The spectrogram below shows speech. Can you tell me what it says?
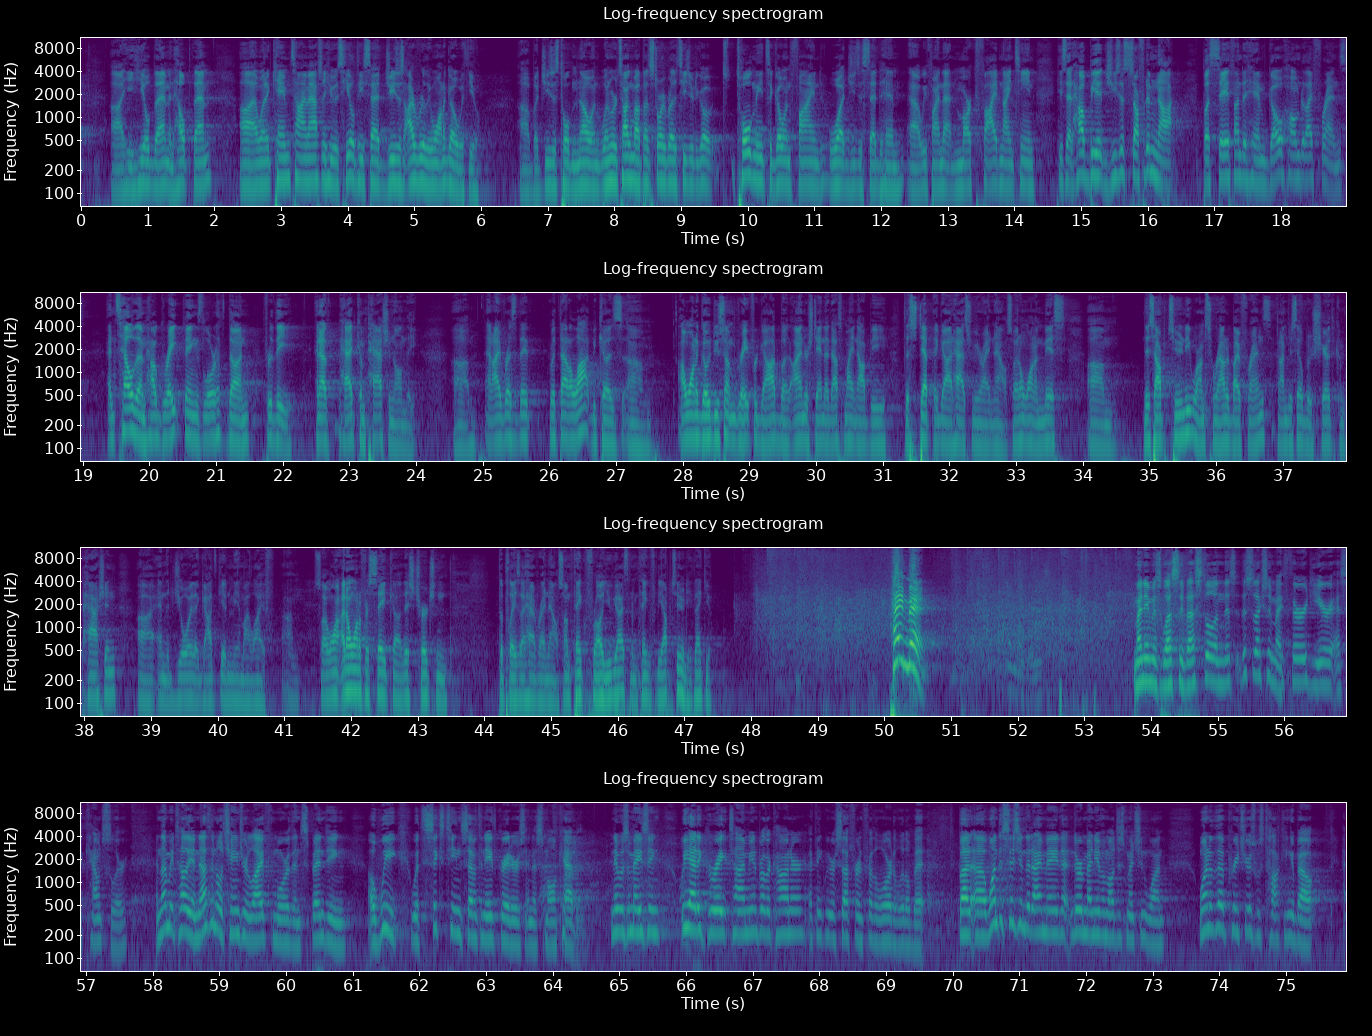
Uh, he healed them and helped them. Uh, and when it came time after he was healed, he said, Jesus, I really want to go with you. Uh, but Jesus told him no. And when we were talking about that story, brother teacher to go, t- told me to go and find what Jesus said to him. Uh, we find that in Mark 5:19. He said, "Howbeit Jesus suffered him not, but saith unto him, Go home to thy friends and tell them how great things the Lord hath done for thee, and hath had compassion on thee." Um, and I resonate with that a lot because um, I want to go do something great for God, but I understand that that might not be the step that God has for me right now. So I don't want to miss um, this opportunity where I'm surrounded by friends and I'm just able to share the compassion uh, and the joy that God's given me in my life. Um, so I want I don't want to forsake uh, this church and the place I have right now. So I'm thankful for all you guys and I'm thankful for the opportunity. Thank you. Amen. My name is Wesley Vestal, and this, this is actually my third year as a counselor. And let me tell you, nothing will change your life more than spending a week with 16 7th and 8th graders in a small cabin. And it was amazing. We had a great time. Me and Brother Connor, I think we were suffering for the Lord a little bit. But uh, one decision that I made, there were many of them, I'll just mention one. One of the preachers was talking about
